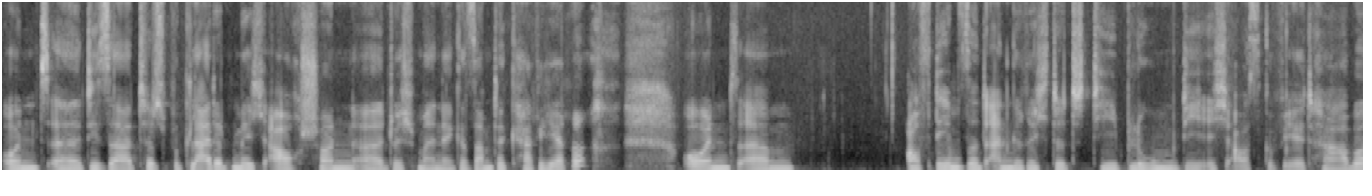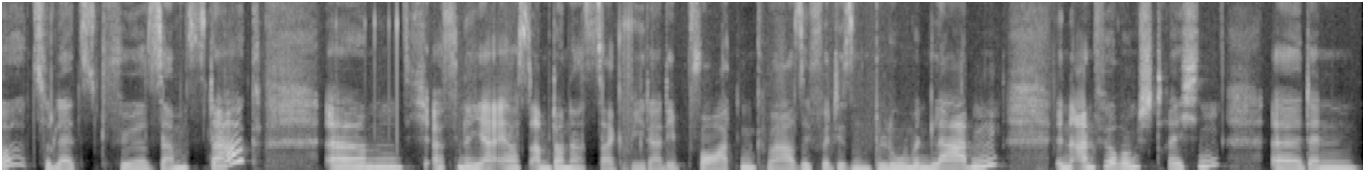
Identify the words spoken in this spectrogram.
Und äh, dieser Tisch begleitet mich auch schon äh, durch meine gesamte Karriere. Und ähm, auf dem sind angerichtet die Blumen, die ich ausgewählt habe. Zuletzt für Samstag. Ähm, ich öffne ja erst am Donnerstag wieder die Pforten quasi für diesen Blumenladen, in Anführungsstrichen. Äh, denn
